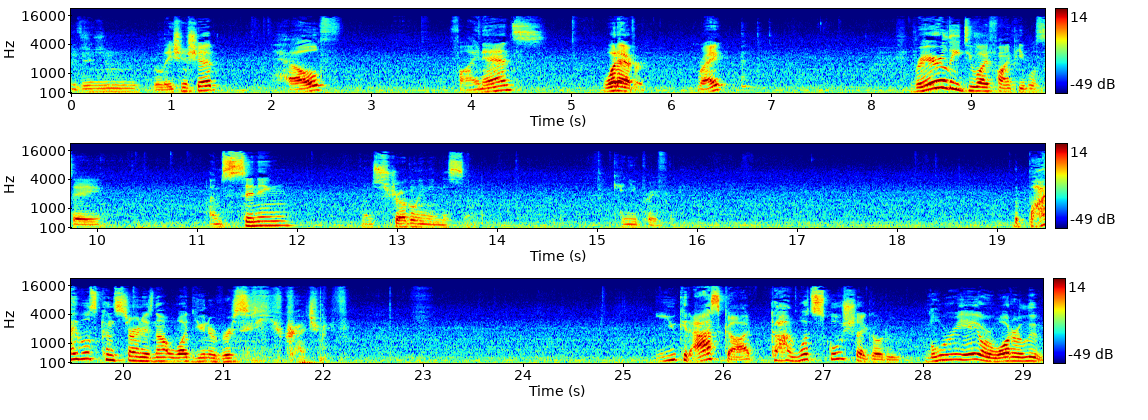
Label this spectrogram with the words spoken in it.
even relationship, health, finance, whatever, right? Rarely do I find people say, I'm sinning, I'm struggling in this sin. Can you pray for me? The Bible's concern is not what university you graduate from. You could ask God, God, what school should I go to? Laurier or Waterloo?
